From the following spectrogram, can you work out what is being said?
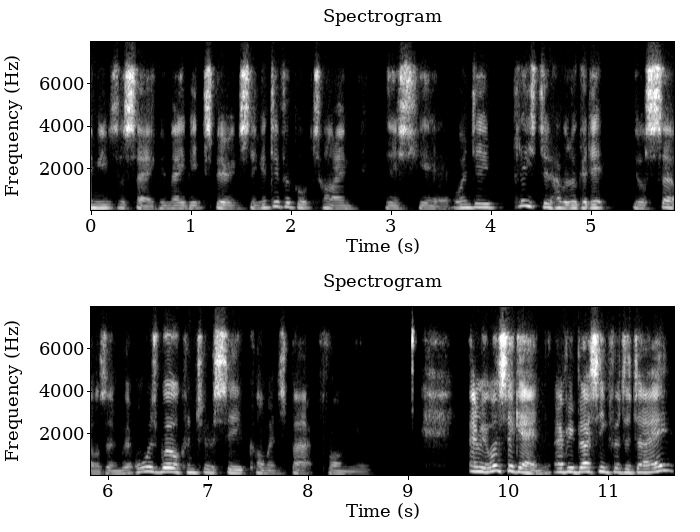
whom you to say, who may be experiencing a difficult time this year. Or indeed, please do have a look at it yourselves, and we're always welcome to receive comments back from you. Anyway, once again, every blessing for today,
